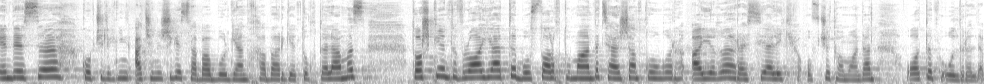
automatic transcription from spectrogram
endi esa ko'pchilikning achinishiga sabab bo'lgan xabarga to'xtalamiz. Toshkent viloyati bo'stonliq tumanida tianshan qo'ng'ir ayig'i rossiyalik ovchi tomonidan otib o'ldirildi.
